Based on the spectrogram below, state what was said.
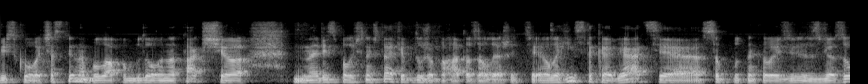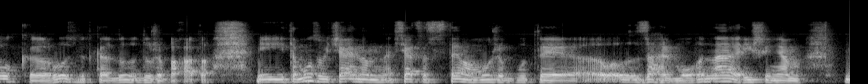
військова частина була побудована так, що від Сполучених Штатів дуже багато залежить. Логістика, авіація, супутниковий зв'язок, розвідка дуже багато. І тому, звичайно, вся ця система може бути е, загальмована рішенням е,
